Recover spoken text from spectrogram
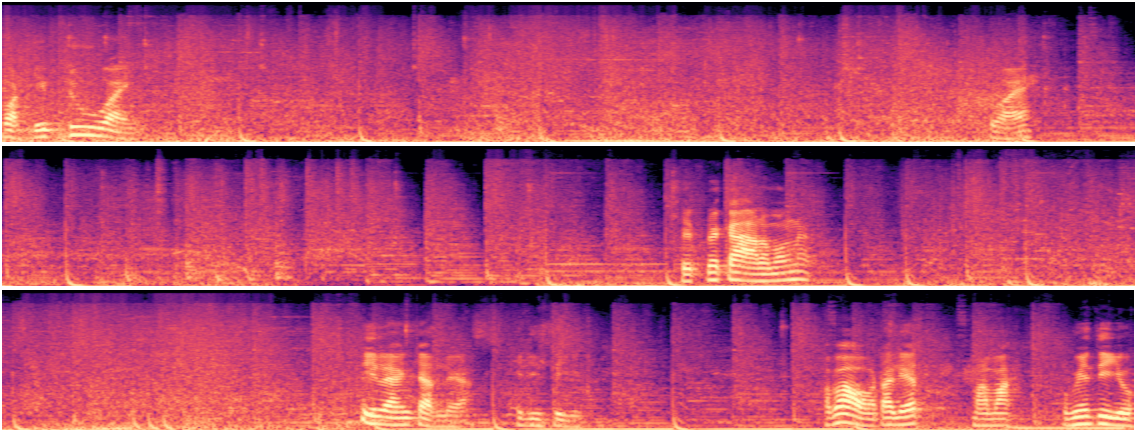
บอดดิฟด้วย สวยเสร็จไปกล้าแล้วมั้งเนี่ยตีแรงจัดเลยอะ ADC เอาเปล่าตาเลียสมามาผมยังตีอยู่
